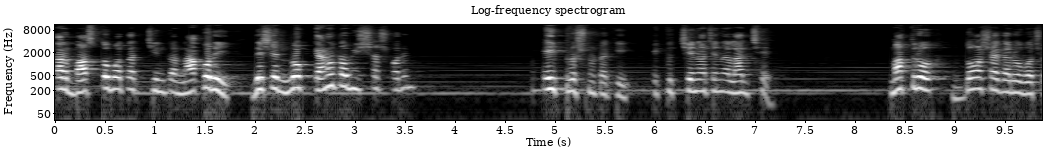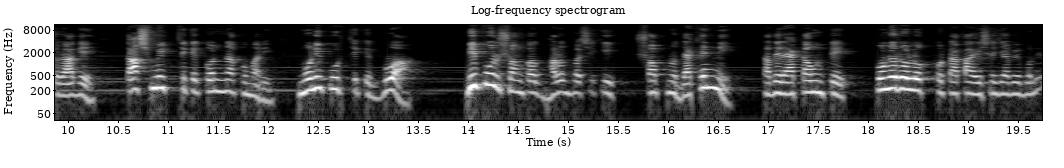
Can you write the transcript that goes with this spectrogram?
তার বাস্তবতার চিন্তা না করেই দেশের লোক কেন তা বিশ্বাস করেন? এই প্রশ্নটা কি একটু চেনা চেনা লাগছে? মাত্র দশ এগারো বছর আগে কাশ্মীর থেকে কন্যাকুমারী, মণিপুর থেকে গোয়া, বিপুল সংখ্যক ভারতবাসী কি স্বপ্ন দেখেননি? তাদের অ্যাকাউন্টে পনেরো লক্ষ টাকা এসে যাবে বলে?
